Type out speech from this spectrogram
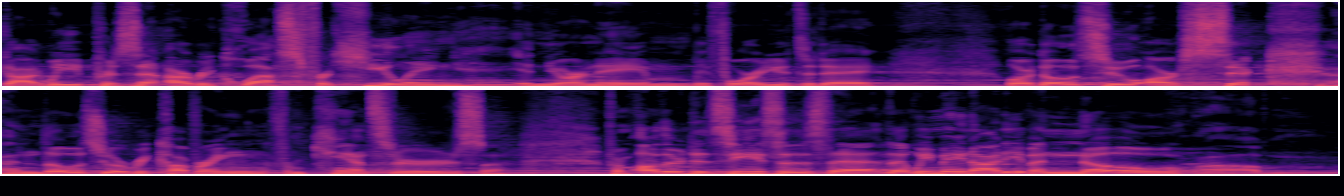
God, we present our request for healing in your name before you today. Lord, those who are sick and those who are recovering from cancers, uh, from other diseases that, that we may not even know. Um,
